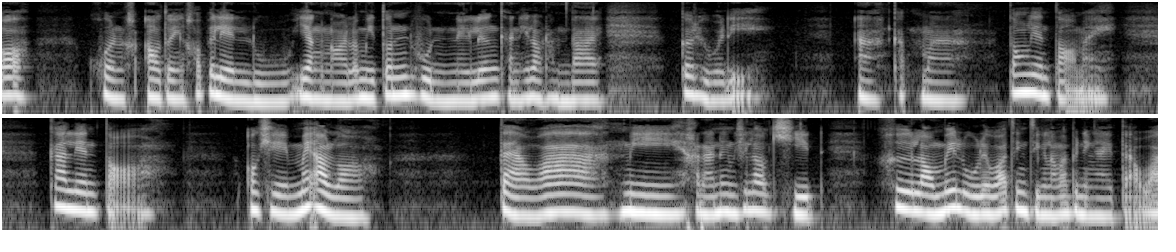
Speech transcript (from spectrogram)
ก็ควรเอาตัวเองเข้าไปเรียนรู้ อย่างน้อยเรามีต้นทุนในเรื่องการที่เราทำได้ ก็ถือว่าดี อะกลับมาต้องเรียนต่อไหม การเรียนต่อ โอเค ไม่เอาหรอ แต่ว่ามีคณะหนึ่งที่เราคิด คือเราไม่รู้เลยว่าจริง ๆ แล้วมันเป็นยังไง แต่ว่า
